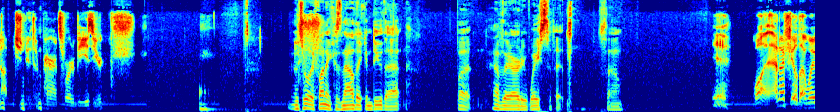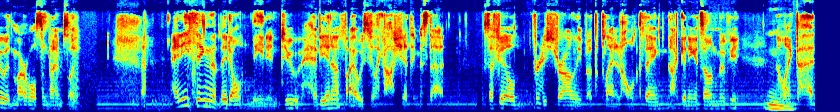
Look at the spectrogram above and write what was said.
not mention who their parents were to be easier. It's really funny because now they can do that, but have they already wasted it? So Yeah. Well, and I feel that way with Marvel sometimes. Like anything that they don't lean into heavy enough, I always feel like, oh shit, they missed that. Because I feel pretty strongly about the Planet Hulk thing not getting its own movie. mm, I'm like that.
